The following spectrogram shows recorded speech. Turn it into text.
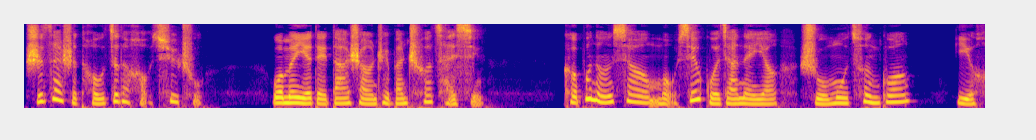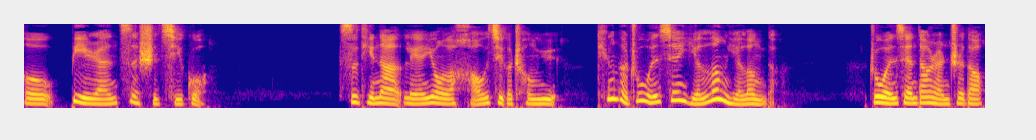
实在是投资的好去处。我们也得搭上这班车才行，可不能像某些国家那样鼠目寸光。以后必然自食其果。斯提娜连用了好几个成语，听得朱文先一愣一愣的。朱文先当然知道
